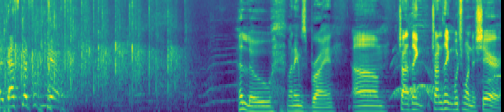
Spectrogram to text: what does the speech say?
Right, that's good from you. Hello, my name is Brian. Um, trying to think, trying to think which one to share.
